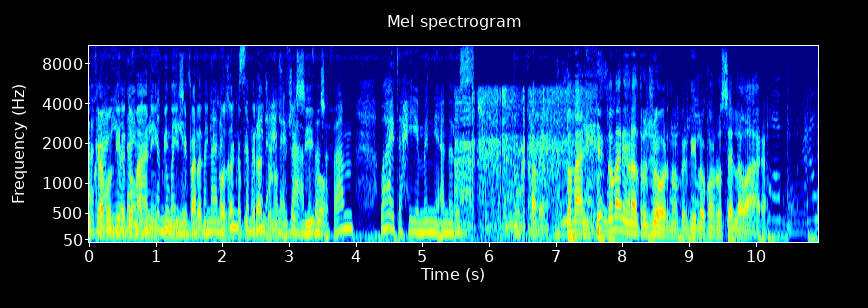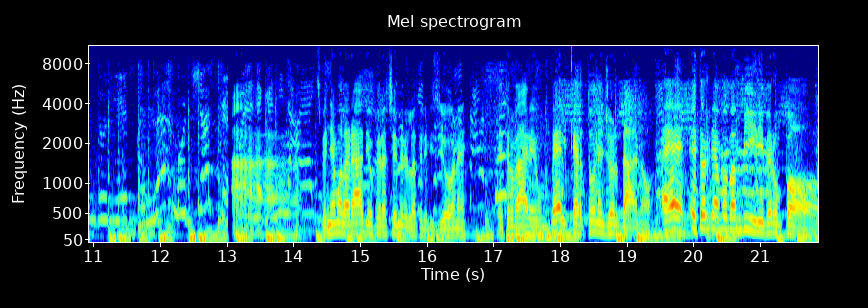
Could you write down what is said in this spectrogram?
Bucra vuol dire domani, quindi si parla di che cosa capiterà il giorno successivo. Vabbè, domani, domani è un altro giorno per dirlo con Rossella O'Hara. Ah, spegniamo la radio per accendere la televisione e trovare un bel cartone Giordano. Eh, e torniamo bambini per un po'.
